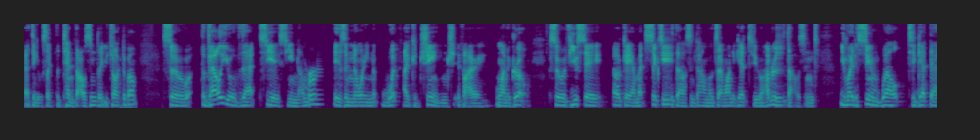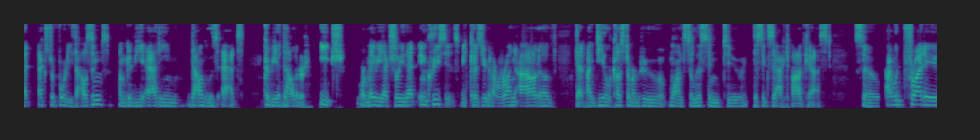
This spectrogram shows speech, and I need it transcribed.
I think it was like the 10000 that you talked about so the value of that CAC number is in knowing what I could change if I want to grow. So if you say, okay, I'm at 60,000 downloads, I want to get to 100,000, you might assume, well, to get that extra 40,000, I'm going to be adding downloads at could be a dollar each, or maybe actually that increases because you're going to run out of that ideal customer who wants to listen to this exact podcast. So I would try to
